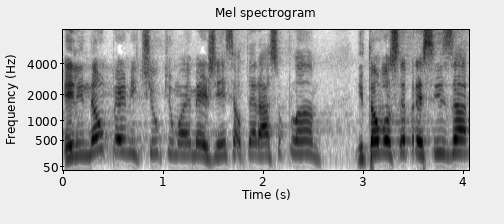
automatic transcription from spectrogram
ele não permitiu que uma emergência alterasse o plano. Então você precisa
